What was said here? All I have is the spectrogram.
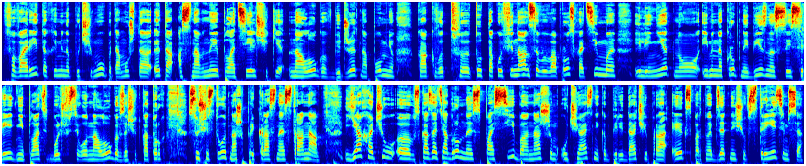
в фаворитах. Именно почему? Потому что это основные плательщики налогов бюджет. Напомню, как вот э, тут такой финансовый вопрос, хотим мы или нет, но именно крупный бизнес и средний платят больше всего налогов, за счет которых существует наша прекрасная страна. Я хочу э, сказать огромное спасибо нашим участникам передачи про экспорт. Мы обязательно еще встретимся,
